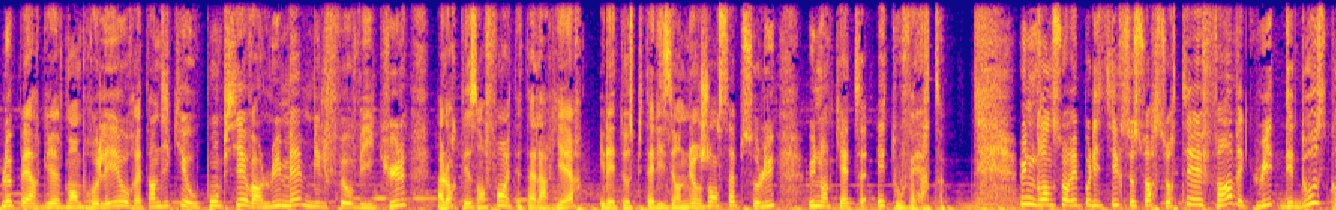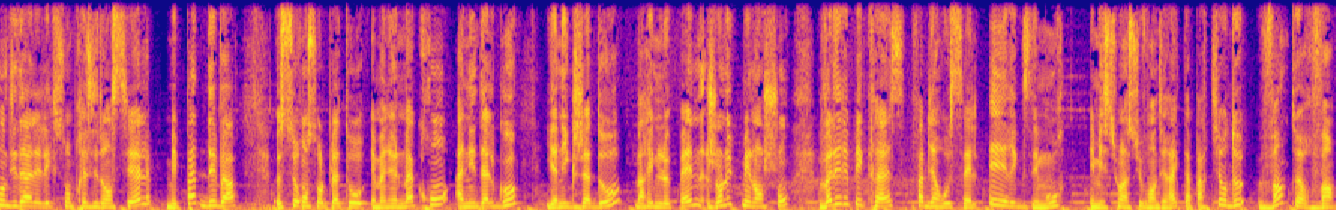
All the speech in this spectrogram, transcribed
Le père grièvement brûlé aurait indiqué aux pompiers avoir lui-même mis le feu au véhicule alors que les enfants étaient à l'arrière. Il a été hospitalisé en urgence absolue. Une enquête est ouverte. Une grande soirée politique ce soir sur TF1 avec 8 des 12 candidats à l'élection présidentielle, mais pas de débat. Euh, seront sur le plateau Emmanuel Macron, Anne Hidalgo, Yannick Jadot, Marine Le Pen, Jean-Luc Mélenchon, Valérie Pécresse, Fabien Roussel et Éric Zemmour. Émission à suivre en direct à partir de 20h20.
